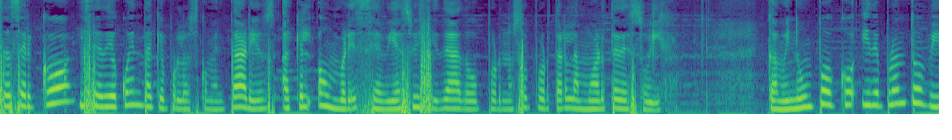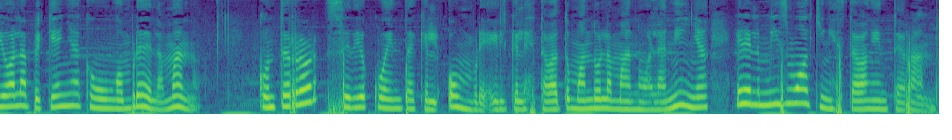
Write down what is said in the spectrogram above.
Se acercó y se dio cuenta que por los comentarios aquel hombre se había suicidado por no soportar la muerte de su hija. Caminó un poco y de pronto vio a la pequeña con un hombre de la mano. Con terror se dio cuenta que el hombre, el que le estaba tomando la mano a la niña, era el mismo a quien estaban enterrando.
